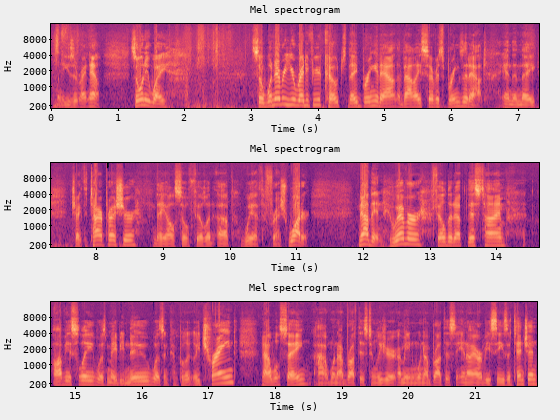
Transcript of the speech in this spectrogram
I'm gonna use it right now. So anyway, so whenever you're ready for your coach, they bring it out, the valet service brings it out, and then they check the tire pressure. They also fill it up with fresh water. Now then, whoever filled it up this time, obviously was maybe new, wasn't completely trained. Now I will say, uh, when I brought this to Leisure, I mean, when I brought this to NIRVC's attention,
